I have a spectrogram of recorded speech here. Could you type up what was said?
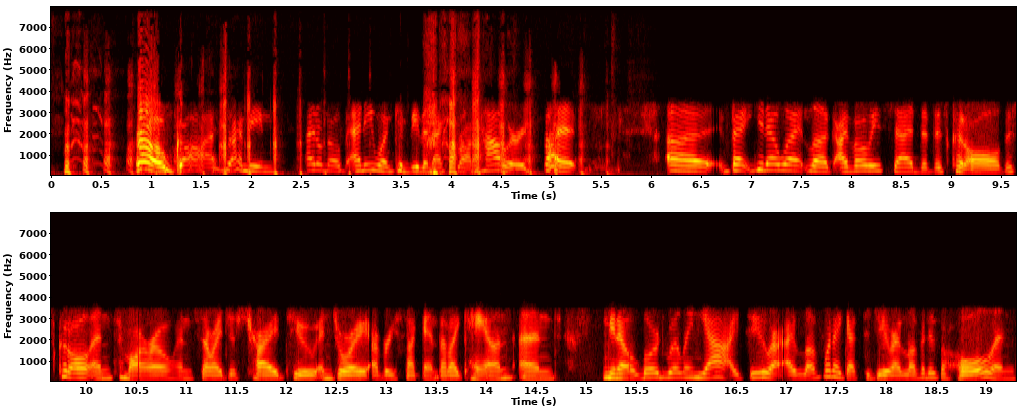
oh gosh, I mean, I don't know if anyone can be the next Ron Howard, but uh, but you know what? Look, I've always said that this could all this could all end tomorrow, and so I just try to enjoy every second that I can. And you know, Lord willing, yeah, I do. I, I love what I get to do. I love it as a whole, and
